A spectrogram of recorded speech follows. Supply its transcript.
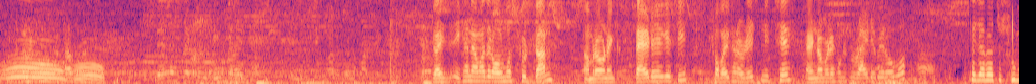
ও গো। গাইজ এখানে আমাদের অলমোস্ট শুট ডান আমরা অনেক টায়ার্ড হয়ে গেছি। সবাই এখানে রেস্ট নিচ্ছে অ্যান্ড আমরা এখন একটু রাইডে বের হব। তো যাবে হচ্ছে শুভ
